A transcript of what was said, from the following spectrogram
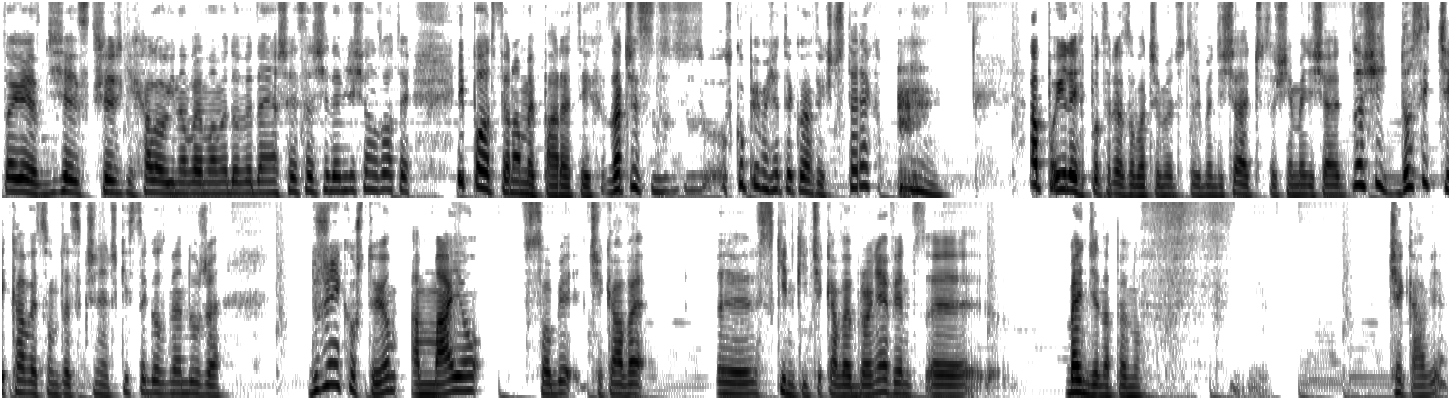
Tak jest, dzisiaj skrzyneczki halloweenowe mamy do wydania 670 zł i pootwieramy parę tych, znaczy skupimy się tylko na tych czterech, a po ile ich potrę zobaczymy, czy coś będzie siadać, czy coś nie będzie siadać. Dosyć, dosyć ciekawe są te skrzyneczki z tego względu, że dużo nie kosztują, a mają w sobie ciekawe y, skinki, ciekawe bronie, więc y, będzie na pewno ciekawie.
